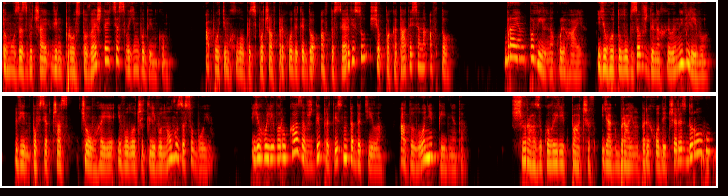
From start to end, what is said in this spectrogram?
тому зазвичай він просто вештається своїм будинком. А потім хлопець почав приходити до автосервісу, щоб покататися на авто. Брайан повільно кульгає, його тулуб завжди нахилений вліво. Він повсякчас човгає і волочить ліву ногу за собою. Його ліва рука завжди притиснута до тіла, а долоня піднята. Щоразу, коли Рік бачив, як Брайан переходить через дорогу,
